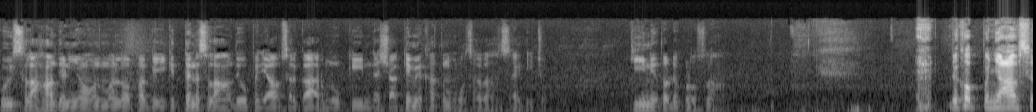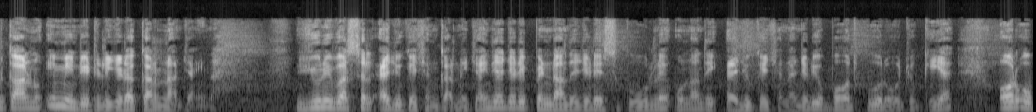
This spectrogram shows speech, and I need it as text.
ਕੋਈ ਸਲਾਹਾਂ ਦੇਣੀਆਂ ਹੁਣ? ਮੰਨ ਲਓ ਆਪਾਂ ਕਹੀਏ ਕਿ ਤਿੰਨ ਸਲਾਹਾਂ ਦਿਓ ਪੰਜਾਬ ਸਰਕਾਰ ਨੂੰ ਕਿ ਨਸ਼ਾ ਕਿਵੇਂ ਖਤਮ ਹੋ ਸਕਦਾ ਸੋਸਾਇਟੀ ਚੋਂ। ਕੀ ਨੇ ਤੁਹਾਡੇ ਕੋਲੋਂ ਸਲਾਹਾਂ? ਦੇਖੋ, ਪੰਜਾਬ ਸਰਕਾਰ ਨੂੰ ਇਮੀਡੀਏਟਲੀ ਜਿਹੜਾ ਕਰਨਾ ਚਾਹੀਦਾ ਯੂਨੀਵਰਸਲ ਐਜੂਕੇਸ਼ਨ ਕਰਨੀ ਚਾਹੀਦੀ ਹੈ। ਜਿਹੜੇ ਪਿੰਡਾਂ ਦੇ ਜਿਹੜੇ ਸਕੂਲ ਨੇ, ਉਹਨਾਂ ਦੀ ਐਜੂਕੇਸ਼ਨ ਹੈ ਜਿਹੜੀ ਉਹ ਬਹੁਤ ਪੂਰ ਹੋ ਚੁੱਕੀ ਹੈ। ਔਰ ਉਹ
